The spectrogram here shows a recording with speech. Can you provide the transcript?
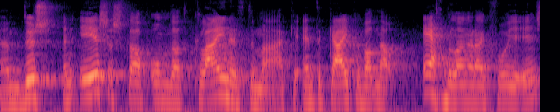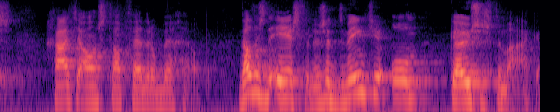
Um, dus een eerste stap om dat kleiner te maken en te kijken wat nou echt belangrijk voor je is, gaat je al een stap verder op weg helpen. Dat is de eerste. Dus het dwingt je om keuzes te maken.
